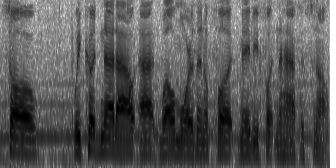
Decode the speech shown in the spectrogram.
So we could net out at well more than a foot, maybe foot and a half of snow.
